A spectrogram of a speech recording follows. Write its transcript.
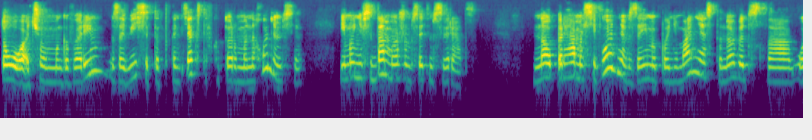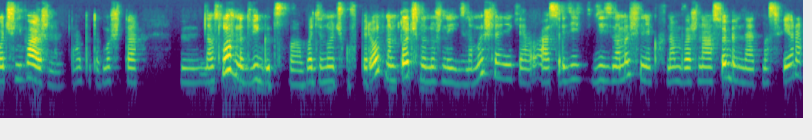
то, о чем мы говорим, зависит от контекста, в котором мы находимся, и мы не всегда можем с этим сверяться. Но прямо сегодня взаимопонимание становится очень важным, да, потому что нам сложно двигаться в одиночку вперед, нам точно нужны единомышленники, а среди единомышленников нам важна особенная атмосфера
